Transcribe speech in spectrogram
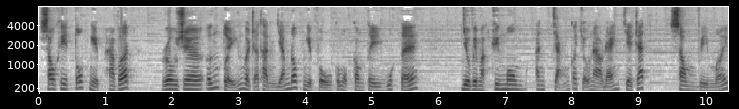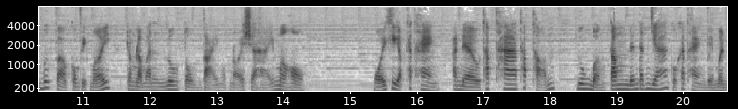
Sau khi tốt nghiệp Harvard, Roger ứng tuyển và trở thành giám đốc nghiệp vụ của một công ty quốc tế. Dù về mặt chuyên môn, anh chẳng có chỗ nào đáng chê trách, song vì mới bước vào công việc mới, trong lòng anh luôn tồn tại một nỗi sợ hãi mơ hồ. Mỗi khi gặp khách hàng, anh đều thấp tha thấp thỏm, luôn bận tâm đến đánh giá của khách hàng về mình.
